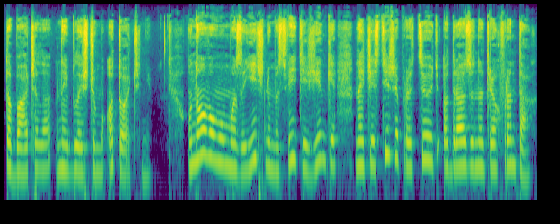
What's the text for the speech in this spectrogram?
то бачила в найближчому оточенні. У новому мозаїчному світі жінки найчастіше працюють одразу на трьох фронтах.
